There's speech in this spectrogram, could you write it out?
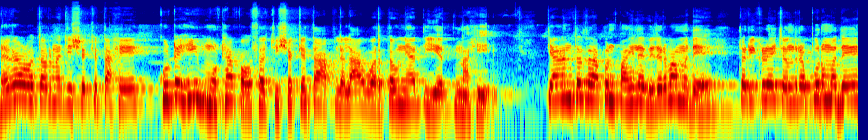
ढगाळ वातावरणाची शक्यता आहे. कुठेही मोठ्या पावसाची शक्यता आपल्याला वर्तवण्यात येत नाही. त्यानंतर जर आपण पाहिलं विदर्भामध्ये तर इकडे चंद्रपूरमध्ये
